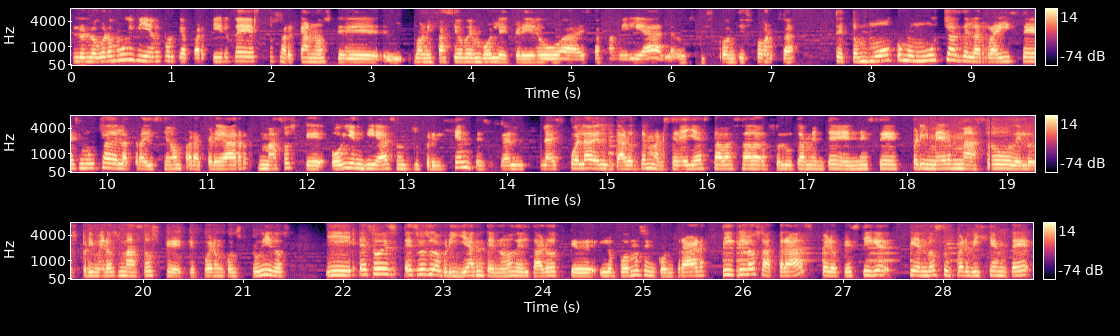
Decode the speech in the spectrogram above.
lo logró muy bien porque a partir de estos arcanos que Bonifacio Bembo le creó a esta familia, a los Visconti Sforza, se tomó como muchas de las raíces, mucha de la tradición para crear mazos que hoy en día son súper vigentes. O sea, la escuela del tarot de Marsella está basada absolutamente en ese primer mazo, de los primeros mazos que, que fueron construidos. Y eso es, eso es lo brillante, ¿no? Del tarot, que lo podemos encontrar siglos atrás, pero que sigue siendo súper vigente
